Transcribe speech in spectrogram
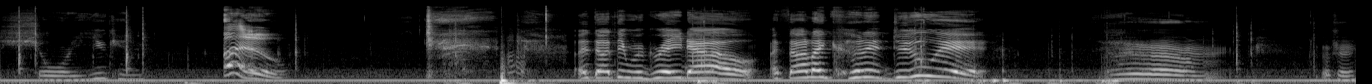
Sure, you can. Oh! I thought they were grayed out. I thought I couldn't do it. Um, okay.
